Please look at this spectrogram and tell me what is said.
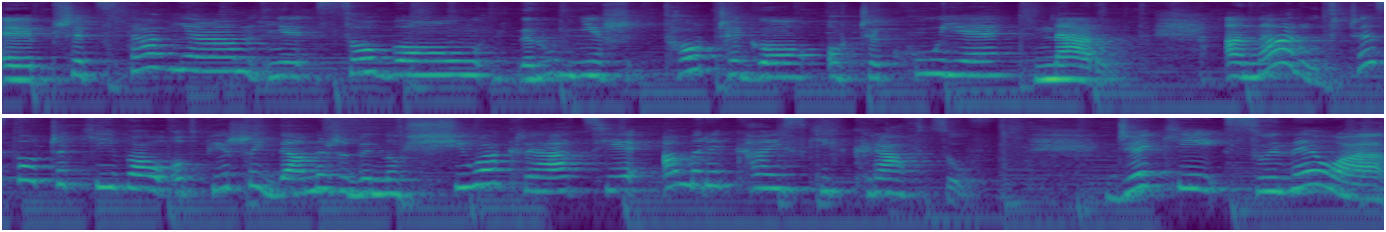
y, przedstawia y, sobą również to, czego oczekuje naród. A naród często oczekiwał od pierwszej damy, żeby nosiła kreacje amerykańskich krawców. Jackie słynęła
